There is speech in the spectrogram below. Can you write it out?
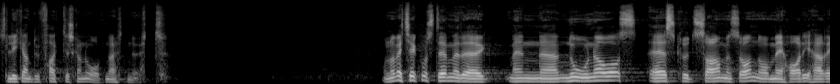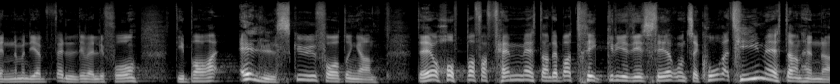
Slik at du faktisk kan åpne et nytt. Og nå vet jeg ikke hvordan det er med deg, men eh, Noen av oss er skrudd sammen sånn, og vi har de her inne, men de er veldig veldig få. De bare elsker utfordringer. Det å hoppe fra femmeteren, det bare trigger de, de ser rundt seg. Hvor er timeteren henne?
